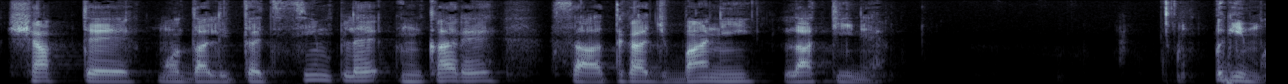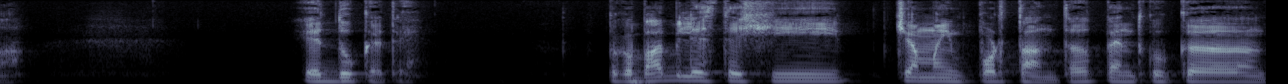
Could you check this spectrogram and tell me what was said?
șapte modalități simple în care să atragi banii la tine. Prima, educă-te. Probabil este și cea mai importantă, pentru că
